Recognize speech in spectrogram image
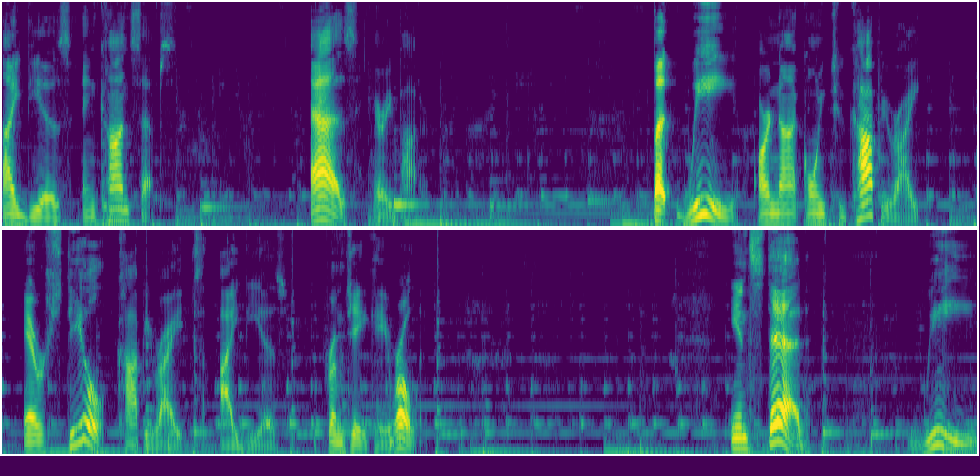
ideas and concepts as Harry Potter. But we are not going to copyright or steal copyrights ideas from J.K. Rowling. Instead, we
